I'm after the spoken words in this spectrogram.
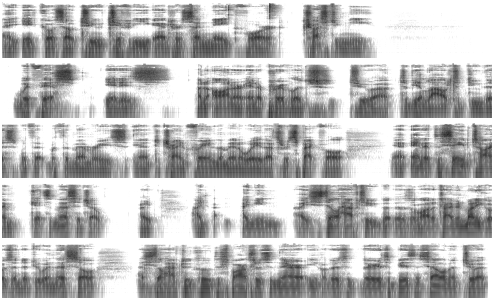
Uh, it goes out to Tiffany and her son Nate for trusting me with this. It is an honor and a privilege to uh, to be allowed to do this with the, with the memories and to try and frame them in a way that's respectful and, and at the same time gets a message out. Right. I I mean I still have to. There's a lot of time and money goes into doing this, so I still have to include the sponsors in there. You know, there's there is a business element to it.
